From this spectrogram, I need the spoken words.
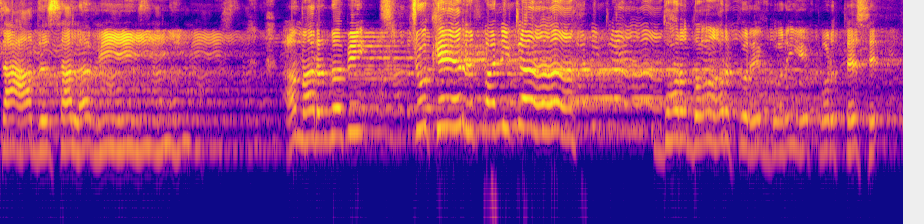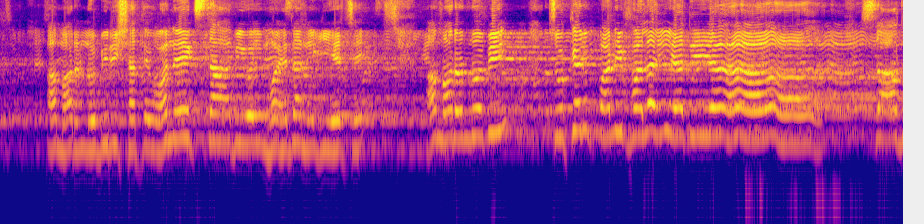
সাদ সালাবি। আমার নবী চোখের পানিটা ধর ধর করে গড়িয়ে পড়তেছে। আমার নবীর সাথে অনেক সাহাবি ওই ময়দানে গিয়েছে। আমার নবী চোখের পানি ফালাইয়া দিয়া সাদ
